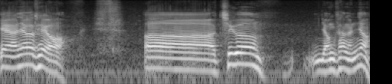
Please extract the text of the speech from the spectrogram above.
예, 안녕하세요. 어, 지금 영상은요,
